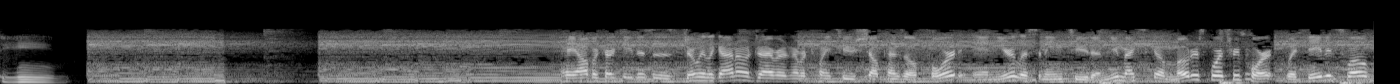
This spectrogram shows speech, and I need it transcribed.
Team. Hey Albuquerque, this is Joey Logano, driver number 22 Shell Pennzoil Ford, and you're listening to the New Mexico Motorsports Report with David Swope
